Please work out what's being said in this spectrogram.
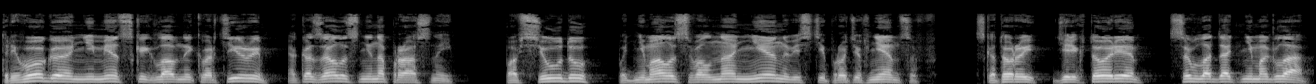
Тревога немецкой главной квартиры оказалась не напрасной. Повсюду поднималась волна ненависти против немцев, с которой директория совладать не могла.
